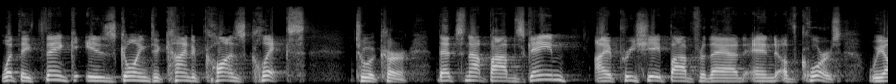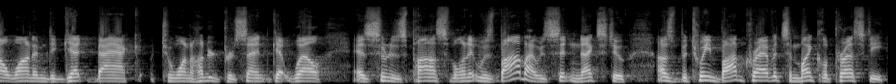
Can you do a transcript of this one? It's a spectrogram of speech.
what they think is going to kind of cause clicks to occur. That's not Bob's game. I appreciate Bob for that. And of course, we all want him to get back to 100%, get well as soon as possible. And it was Bob I was sitting next to. I was between Bob Kravitz and Michael Presti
